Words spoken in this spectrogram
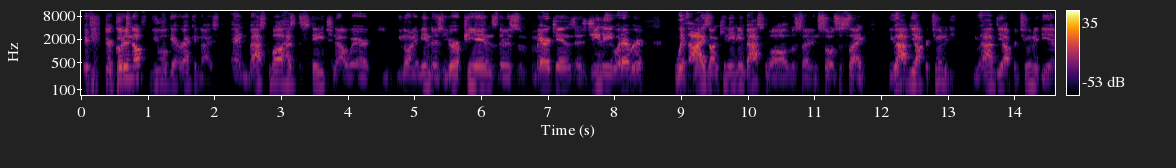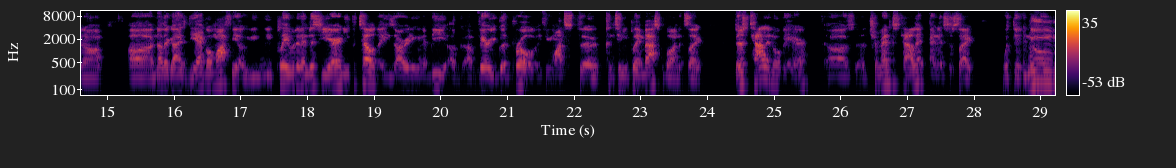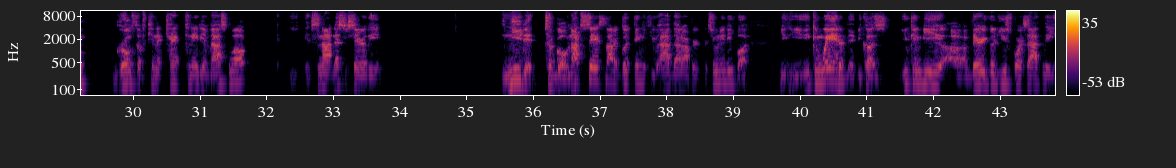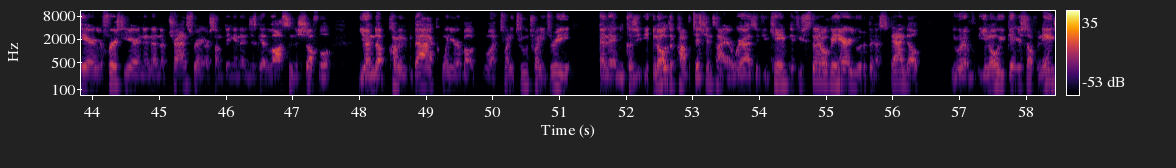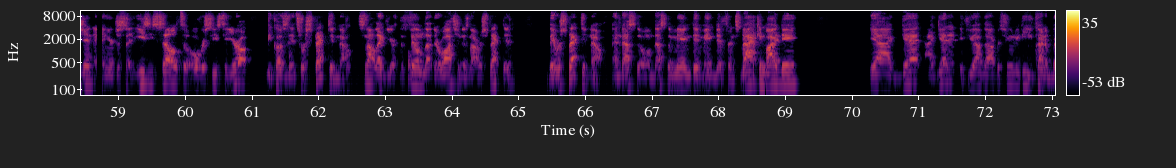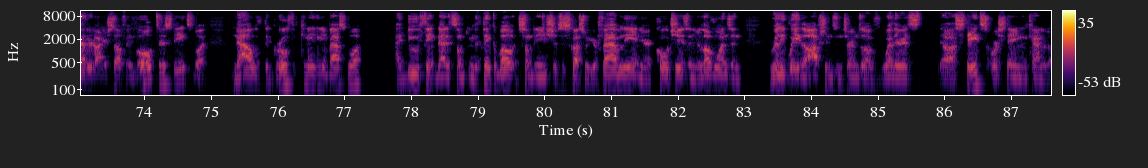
if you're good enough, you will get recognized. And basketball has the stage now where you know what I mean. There's Europeans, there's Americans, there's G League, whatever, with eyes on Canadian basketball all of a sudden. So it's just like you have the opportunity. You have the opportunity. And uh, uh, another guy is Diego Maffia. We, we played with him this year, and you could tell that he's already going to be a, a, very good pro if he wants to continue playing basketball. And it's like, there's talent over here, uh, tremendous talent. And it's just like, with the new growth of can- can- Canadian basketball, it's not necessarily needed to go. Not to say it's not a good thing if you have that opportunity, but you, you can weigh it a bit because you can be a very good U Sports athlete here in your first year and then end up transferring or something and then just get lost in the shuffle. You end up coming back when you're about what 22, 23, and then because you know the competition's higher. Whereas if you came, if you stood over here, you would have been a standout. You would have, you know, you get yourself an agent and you're just an easy sell to overseas to Europe because it's respected now. It's not like the film that they're watching is not respected. They respect it now, and that's the that's the main main difference. Back in my day, yeah, I get I get it. If you have the opportunity, you kind of bet it on yourself and go to the States. But now with the growth of Canadian basketball, I do think that it's something to think about, something you should discuss with your family and your coaches and your loved ones and really weigh the options in terms of whether it's uh, states or staying in Canada.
